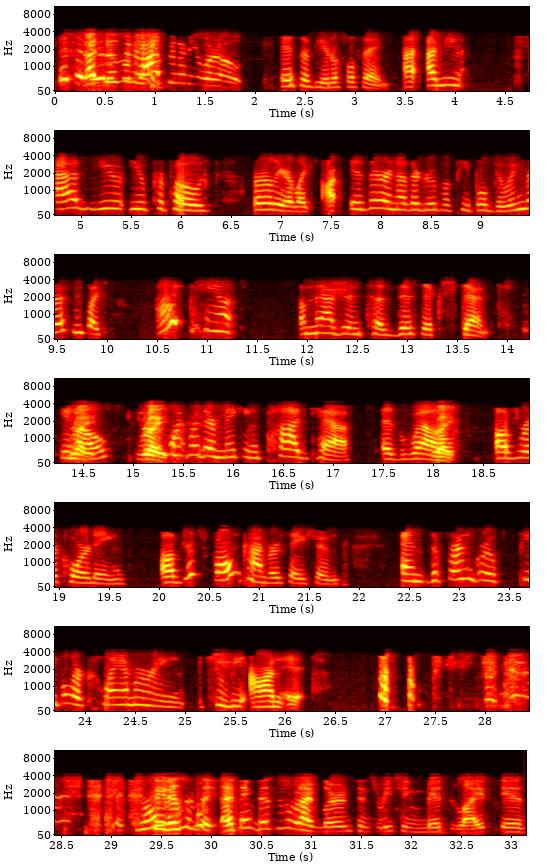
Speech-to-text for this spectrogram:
It's a that doesn't thing. happen anywhere else. it's a beautiful thing. I, I mean, as you you proposed earlier, like, are, is there another group of people doing this? And it's like, I can't imagine to this extent. You Right. know, to Right. the point where they're making podcasts as well Right. of recordings of just phone conversations, and the friend group people are clamoring to be on it. See, this is the, I think this is what I've learned since reaching midlife is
